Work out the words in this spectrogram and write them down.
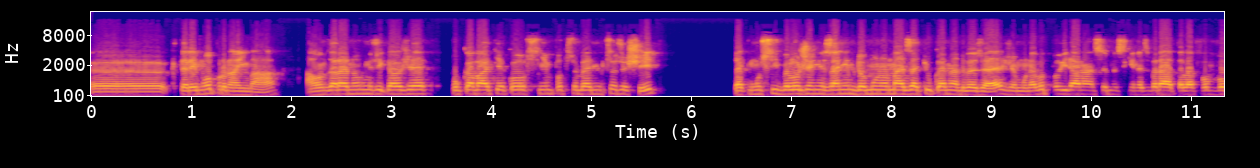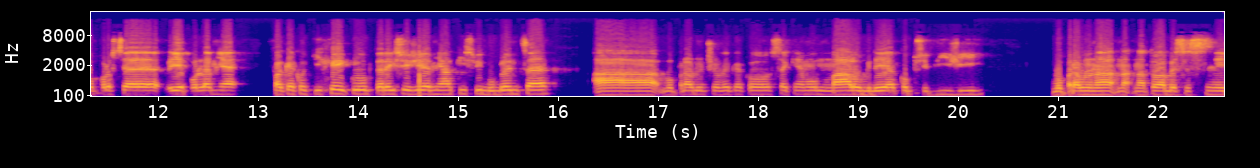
eh, který mu ho pronajímá a Honza Rajnoch mi říkal, že pokud jako s ním potřebuje něco řešit, tak musí vyloženě za ním domů normálně zaťukat na dveře, že mu neodpovídá na SMSky, nezvedá telefon, on prostě je podle mě fakt jako tichý kluk, který si žije v nějaký svý bublince a opravdu člověk jako se k němu málo kdy jako přiblíží opravdu na, na, na to, aby se s něj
